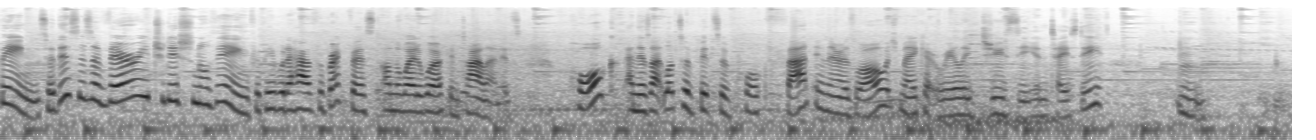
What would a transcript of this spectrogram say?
ping. So this is a very traditional thing for people to have for breakfast on the way to work in Thailand. It's pork and there's like lots of bits of pork fat in there as well, which make it really juicy and tasty. Mm.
